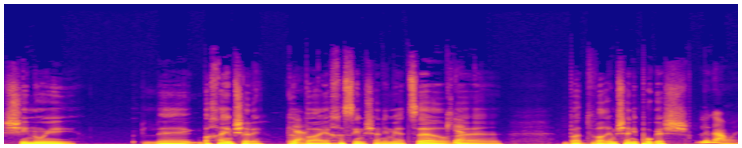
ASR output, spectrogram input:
שינוי בחיים שלי, כן. וביחסים שאני מייצר, כן. ובדברים שאני פוגש. לגמרי.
